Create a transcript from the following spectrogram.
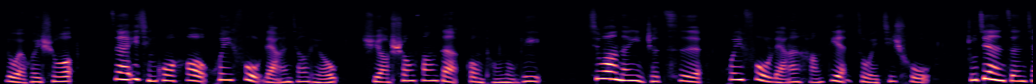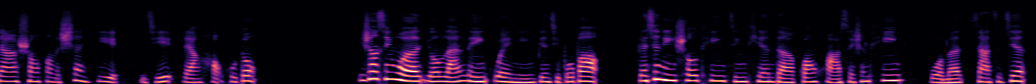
陆委会说，在疫情过后恢复两岸交流，需要双方的共同努力。希望能以这次恢复两岸航电作为基础，逐渐增加双方的善意以及良好互动。以上新闻由兰陵为您编辑播报，感谢您收听今天的光华随身听，我们下次见。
